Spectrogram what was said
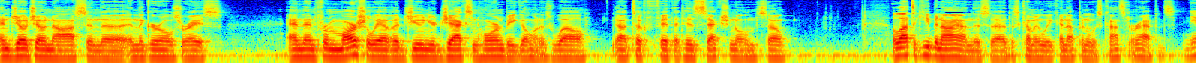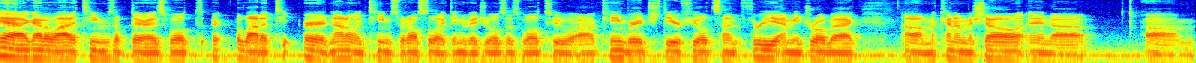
And JoJo Noss in the, in the girls' race. And then from Marshall, we have a junior Jackson Hornby going as well. Uh, took fifth at his sectional, and so a lot to keep an eye on this uh, this coming weekend up in Wisconsin Rapids. Yeah, I got a lot of teams up there as well. A lot of te- or not only teams but also like individuals as well too. Uh, Cambridge, Deerfield sent three. Emmy Droback, uh, McKenna Michelle, and uh, um,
